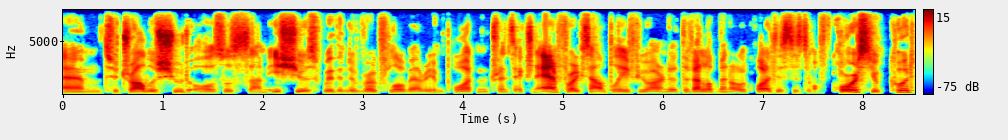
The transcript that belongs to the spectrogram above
um, to troubleshoot also some issues within the workflow very important transaction. And for example if you are in the development or quality system of course you could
